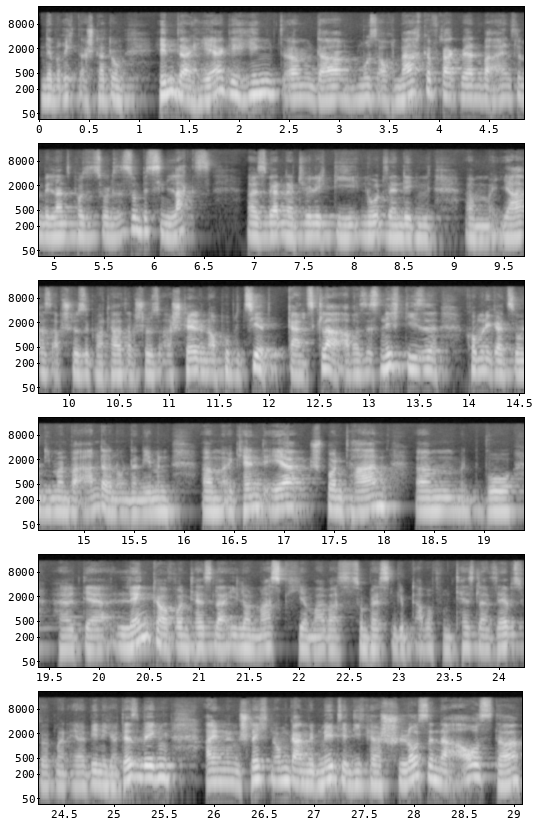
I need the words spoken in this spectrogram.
in der Berichterstattung hinterhergehinkt. da muss auch nachgefragt werden bei einzelnen Bilanzpositionen. Das ist so ein bisschen lax es werden natürlich die notwendigen ähm, Jahresabschlüsse, Quartalsabschlüsse erstellt und auch publiziert, ganz klar. Aber es ist nicht diese Kommunikation, die man bei anderen Unternehmen ähm, kennt, eher spontan, ähm, wo halt der Lenker von Tesla, Elon Musk, hier mal was zum Besten gibt. Aber von Tesla selbst hört man eher weniger. Deswegen einen schlechten Umgang mit Medien, die verschlossene Auster,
